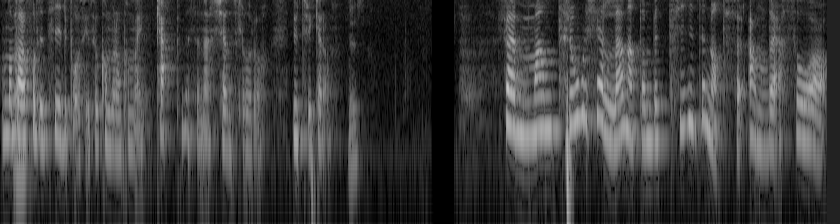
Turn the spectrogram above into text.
om de bara får lite tid på sig så kommer de komma ikapp med sina känslor och uttrycka dem. Just. Femman tror sällan att de betyder något för andra. Så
